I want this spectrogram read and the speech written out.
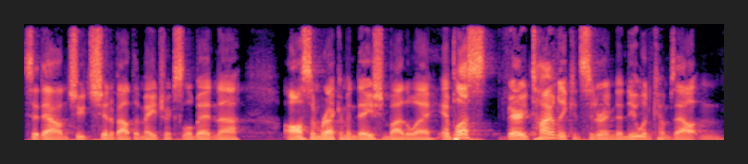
sit down and shoot shit about the Matrix a little bit. And uh, awesome recommendation, by the way. And plus, very timely considering the new one comes out in,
